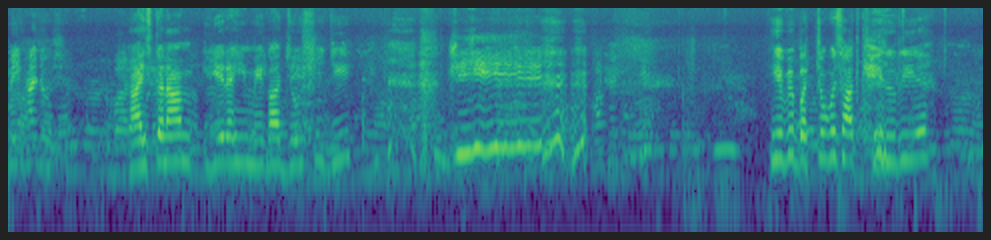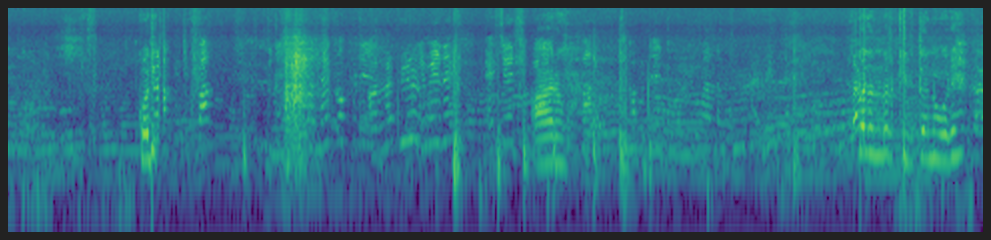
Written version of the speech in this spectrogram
मेघा जोशी। हाँ इसका नाम ये रही मेघा जोशी जी। जी। ये भी बच्चों के साथ खेल रही है। कौन? आ रहा हूँ। पर अंदर कीर्तन हो रहे हैं।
